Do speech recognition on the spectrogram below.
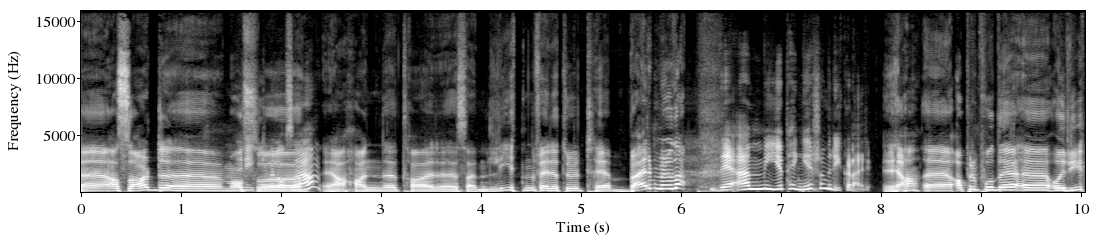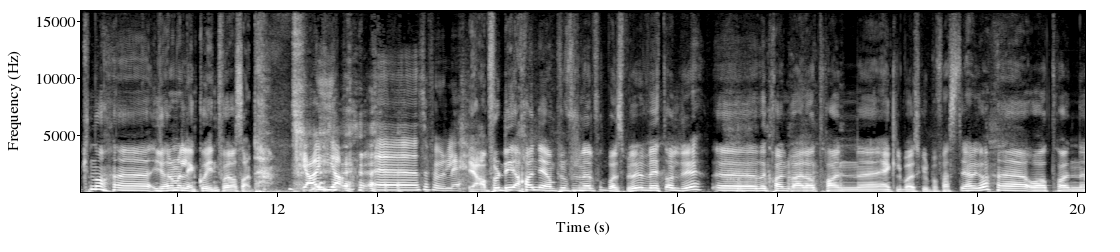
Eh, Azard eh, må også, også, ja. ja. Han eh, tar eh, seg en liten ferietur til Bermuda. Det er mye penger som ryker der. Ja, eh, Apropos det eh, å ryke nå. Eh, Jarmolenko inn for Azard. Ja ja, eh, selvfølgelig. Ja, fordi Han er en profesjonell fotballspiller, vet aldri. Eh, det kan være at han egentlig bare skulle på fest i helga, eh, og at han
